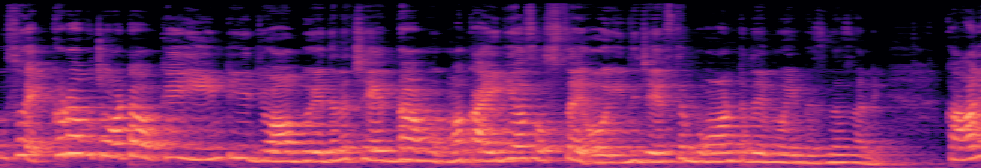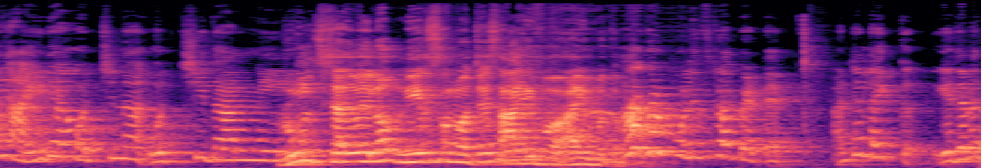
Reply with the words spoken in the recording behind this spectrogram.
so ఎక్కడో ఒక చోట ఓకే ఏంటి జాబ్ ఏదైనా చేద్దాము మాకు ఐడియాస్ వస్తాయి. ఓ ఇది చేస్తే బాగుంటుందేమో ఈ బిజినెస్ అని. కానీ ఐడియా వచ్చిన వచ్చి దాన్ని రూల్స్ చదివేలో నీరసం వచ్చేసి ఆగిపో ఆగిపోతాం. అక్కడ పోలీస్లో పెట్టే అంటే లైక్ ఏదైనా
